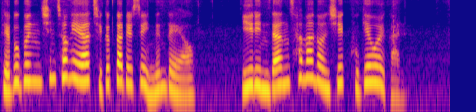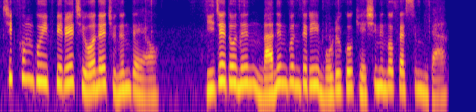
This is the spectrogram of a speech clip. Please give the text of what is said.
대부분 신청해야 지급받을 수 있는데요. 1인당 4만원씩 9개월간 식품 구입비를 지원해 주는데요. 이 제도는 많은 분들이 모르고 계시는 것 같습니다.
